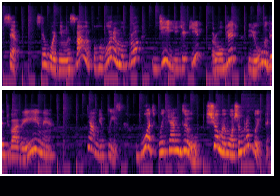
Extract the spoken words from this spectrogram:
So, сьогодні ми з вами поговоримо про дії, які роблять люди, тварини. Tell me, please, what we can do? Що ми можемо робити?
